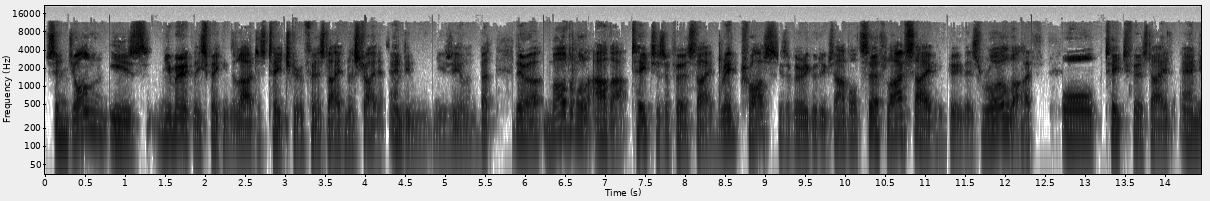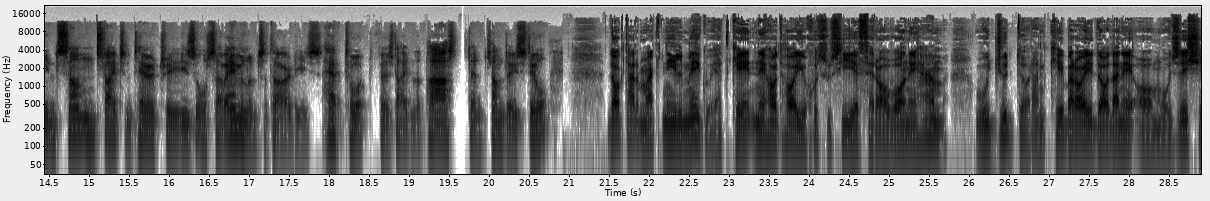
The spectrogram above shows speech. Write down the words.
St John is, numerically speaking, the largest teacher of first aid in Australia and in New Zealand. But there are multiple other teachers of first aid. Red Cross is a very good example. Surf Life Saving, there's Royal Life, all teach first aid. And in some states and territories, also ambulance authorities have taught first aid in the past, and some do still. دکتر مکنیل می‌گوید که نهادهای خصوصی فراوان هم وجود دارند که برای دادن آموزش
